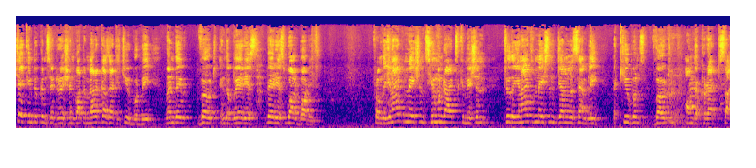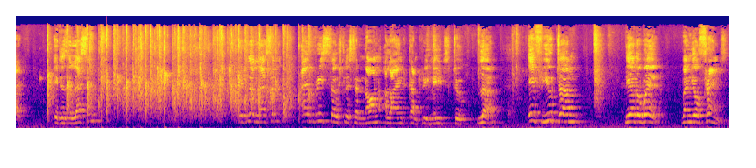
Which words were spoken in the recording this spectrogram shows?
take into consideration what America's attitude would be when they vote in the various, various world bodies. From the United Nations Human Rights Commission to the United Nations General Assembly, the Cubans vote on the correct side. It is a lesson. It is a lesson every socialist and non-aligned country needs to learn. If you turn the other way when your friends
